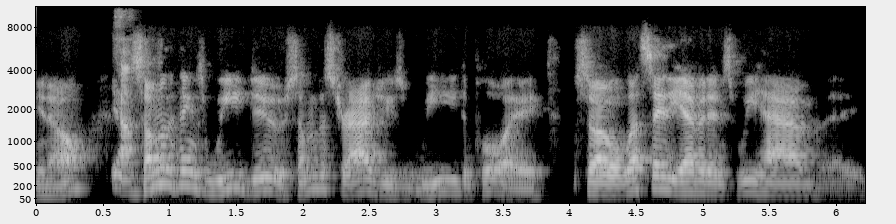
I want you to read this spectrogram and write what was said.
You know, yeah. some of the things we do, some of the strategies we deploy. So let's say the evidence we have uh,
